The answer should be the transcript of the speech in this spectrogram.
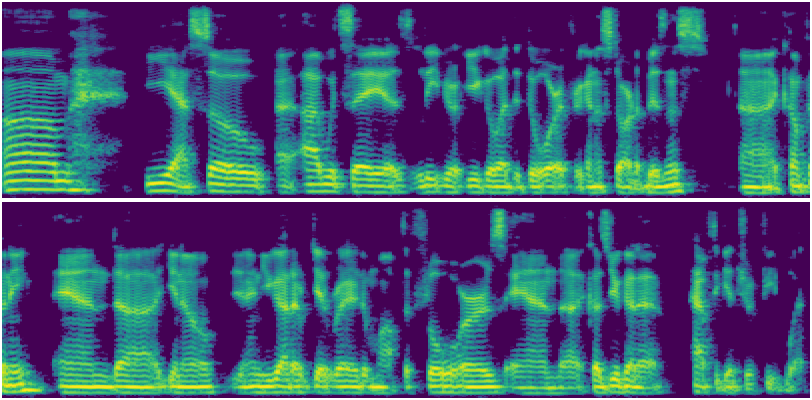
Um, yeah. So I would say is leave your ego at the door if you're going to start a business uh, company, and uh, you know, and you got to get ready to mop the floors, and because uh, you're gonna have to get your feet wet.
